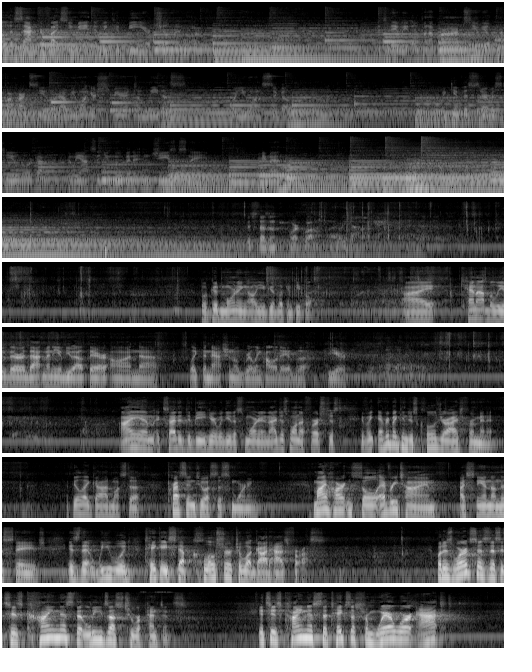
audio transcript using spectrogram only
know the sacrifice you made that we could be your children, Lord. And today we open up our arms to you, we open up our hearts to you, Lord God. We want your spirit to lead us where you want us to go, Lord God. We give this service to you, Lord God, and we ask that you move in it in Jesus' name. Amen. This doesn't work well. There we go. Well, good morning, all you good looking people. I cannot believe there are that many of you out there on uh, like the national grilling holiday of the year. I am excited to be here with you this morning, and I just want to first just, if we, everybody can just close your eyes for a minute. I feel like God wants to press into us this morning. My heart and soul, every time I stand on this stage, is that we would take a step closer to what God has for us. But His Word says this it's His kindness that leads us to repentance. It's His kindness that takes us from where we're at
